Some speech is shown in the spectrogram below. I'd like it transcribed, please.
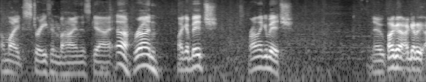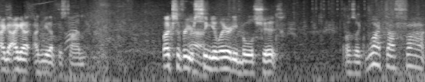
I'm like strafing behind this guy. Uh, run like a bitch. Run like a bitch. Nope. I got, I got, I got, I got, I can get up this time. Except for your Huh. singularity bullshit. I was like, what the fuck?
